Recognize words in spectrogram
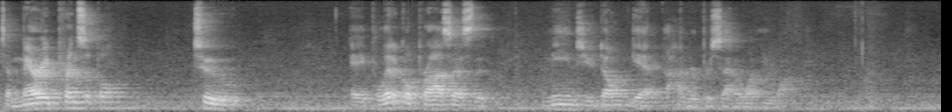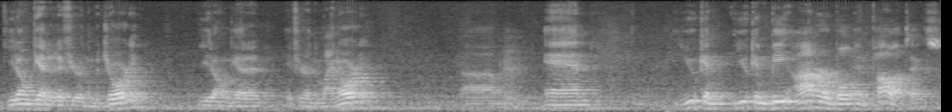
to marry principle to a political process that means you don't get 100% of what you want. You don't get it if you're in the majority. You don't get it if you're in the minority. Um, and you can, you can be honorable in politics,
